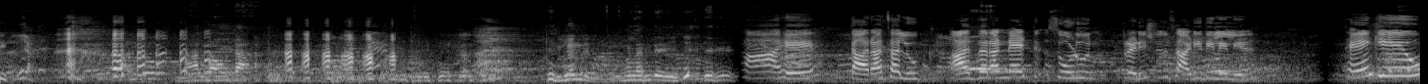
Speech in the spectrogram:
हा आहे ताराचा लुक आज जरा नेट सोडून ट्रेडिशनल साडी दिलेली आहे. थँक यू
